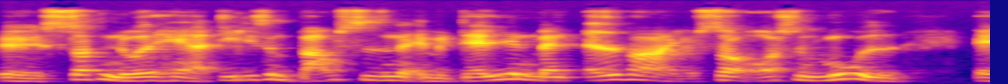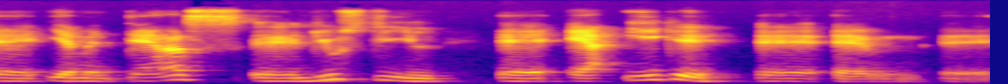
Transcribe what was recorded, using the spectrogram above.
øh, sådan noget her. Det er ligesom bagsiden af medaljen. Man advarer jo så også mod, øh, jamen deres øh, livsstil øh, er ikke øh, øh,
